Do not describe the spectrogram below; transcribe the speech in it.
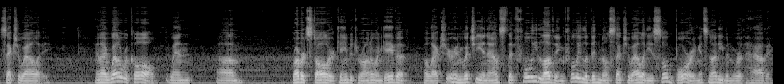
sexuality. And I well recall when um, Robert Stoller came to Toronto and gave a, a lecture in which he announced that fully loving, fully libidinal sexuality is so boring it's not even worth having.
